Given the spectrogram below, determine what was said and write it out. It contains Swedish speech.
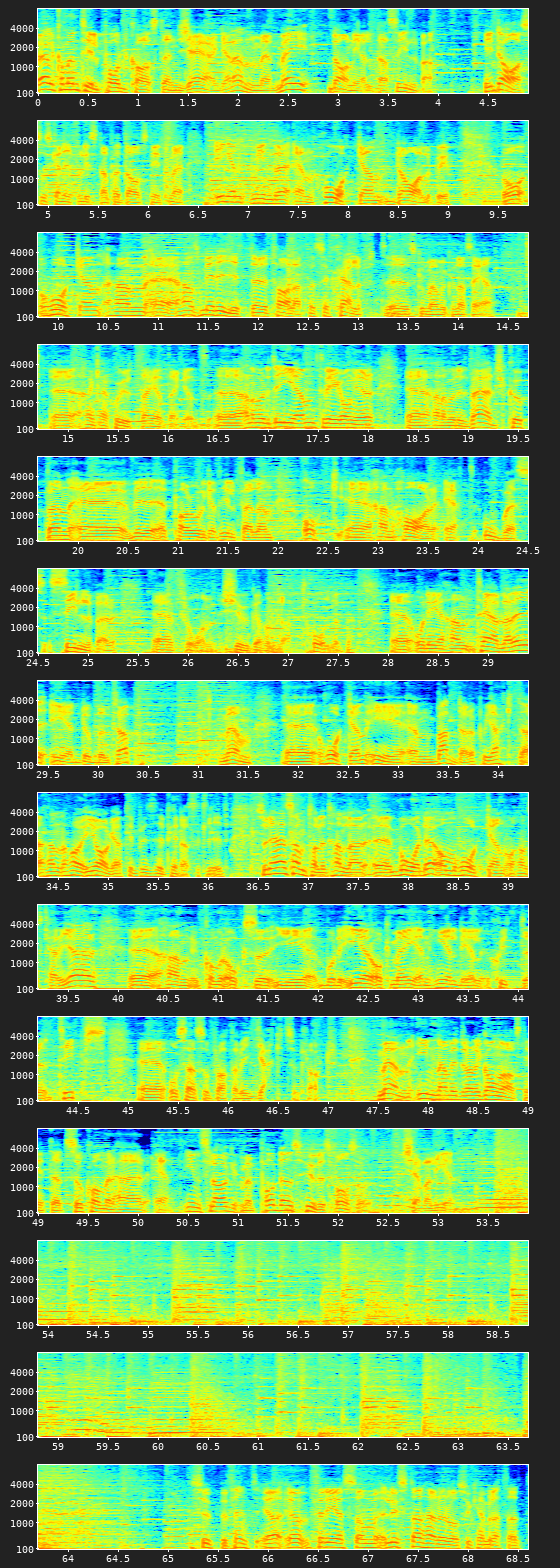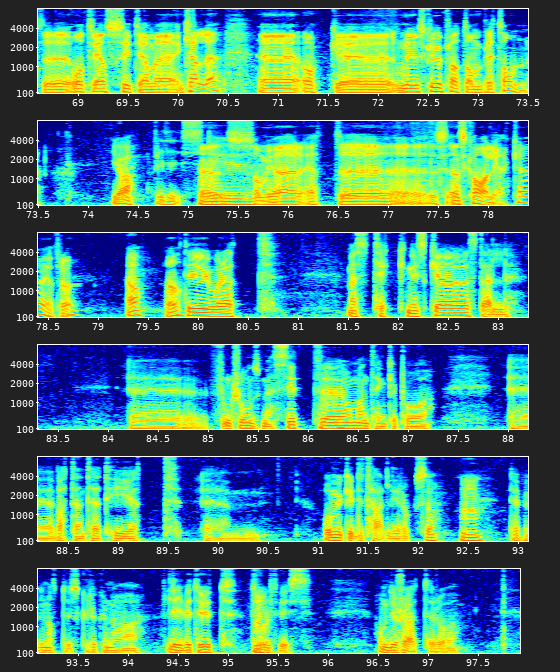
Välkommen till podcasten Jägaren med mig, Daniel da Silva. Idag så ska ni få lyssna på ett avsnitt med ingen mindre än Håkan Dalby. Och Håkan, han, eh, hans meriter talar för sig självt eh, skulle man väl kunna säga. Eh, han kan skjuta helt enkelt. Eh, han har vunnit EM tre gånger, eh, han har vunnit världskuppen eh, vid ett par olika tillfällen och eh, han har ett OS-silver eh, från 2012. Eh, och det han tävlar i är dubbeltrapp. Men eh, Håkan är en baddare på jakt. Han har jagat i princip hela sitt liv. Så det här samtalet handlar eh, både om Håkan och hans karriär. Eh, han kommer också ge både er och mig en hel del skyttetips. Eh, och sen så pratar vi jakt såklart. Men innan vi drar igång avsnittet så kommer här ett inslag med poddens huvudsponsor Chevalier. Superfint. Ja, ja, för er som lyssnar här nu då så kan jag berätta att eh, återigen så sitter jag med Kalle eh, och eh, nu ska vi prata om Breton. Ja, precis. Eh, ju, Som ju är ett, eh, en skaljacka heter det ja, ja. det är ju vårt mest tekniska ställ eh, funktionsmässigt Mm. om man tänker på vattentäthet ehm, och mycket detaljer också. Mm. Det är väl något du skulle kunna ha livet ut troligtvis. Om du sköter och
